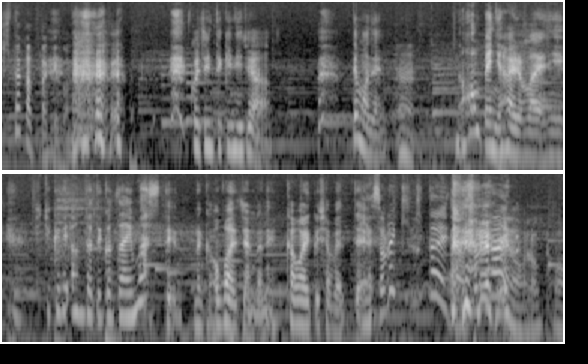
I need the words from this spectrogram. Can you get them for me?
きたかったけどね。個人的にじゃあ。でもねうん本編に入る前に「七栗あんたでございます」ってなんかおばあちゃんがね可愛く喋っいやてそれ聞きたいじゃん。それないの？録音。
